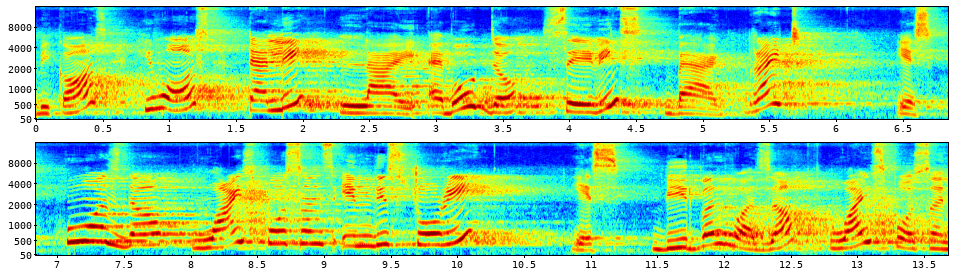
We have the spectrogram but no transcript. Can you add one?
because he was telling lie about the savings bag, right? Yes. Who was the wise persons in this story? Yes, Birbal was a wise person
